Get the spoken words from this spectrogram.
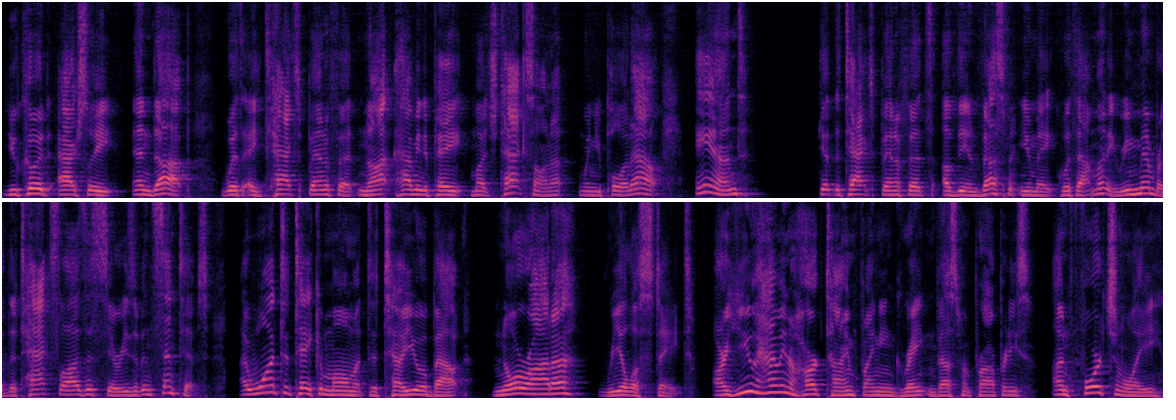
you could actually end up with a tax benefit, not having to pay much tax on it when you pull it out, and get the tax benefits of the investment you make with that money. Remember, the tax law is a series of incentives. I want to take a moment to tell you about Norada Real Estate. Are you having a hard time finding great investment properties? Unfortunately,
